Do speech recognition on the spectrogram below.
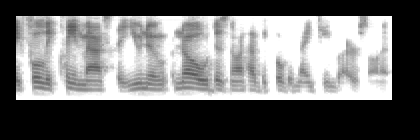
a fully clean mask that you know know does not have the covid-19 virus on it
